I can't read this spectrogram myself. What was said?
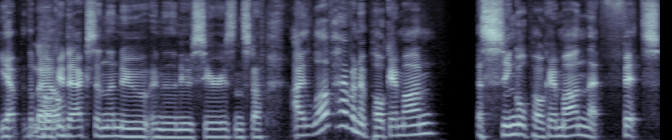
Yep, the now. Pokedex in the new in the new series and stuff. I love having a Pokemon, a single Pokemon that fits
